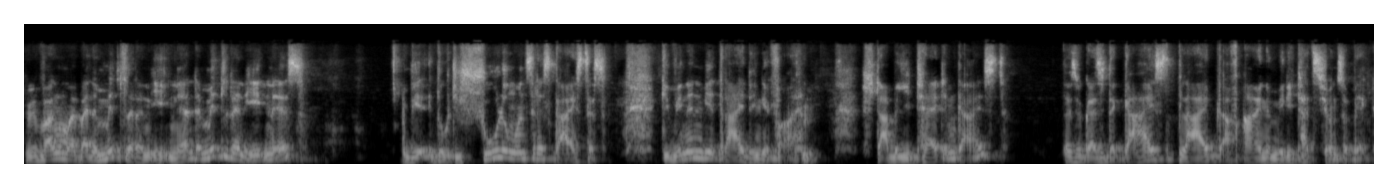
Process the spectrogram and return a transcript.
wir fangen mal bei der mittleren Ebene Der mittleren Ebene ist, wir, durch die Schulung unseres Geistes gewinnen wir drei Dinge vor allem. Stabilität im Geist, also der Geist bleibt auf einem Meditationsobjekt.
